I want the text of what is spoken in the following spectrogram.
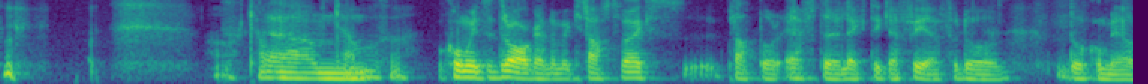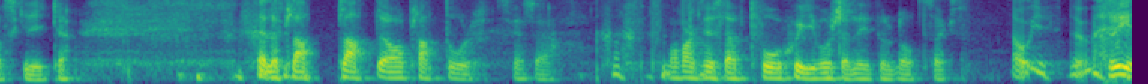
Ja, kan, vara. Ehm, kan så. Och kom inte dragande med Kraftwerks plattor efter Electric Café för då, då kommer jag att skrika. Eller platt, platt, ja, plattor ska jag säga. De har faktiskt släppt två skivor sedan 1986. Oj, det var, Tre,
